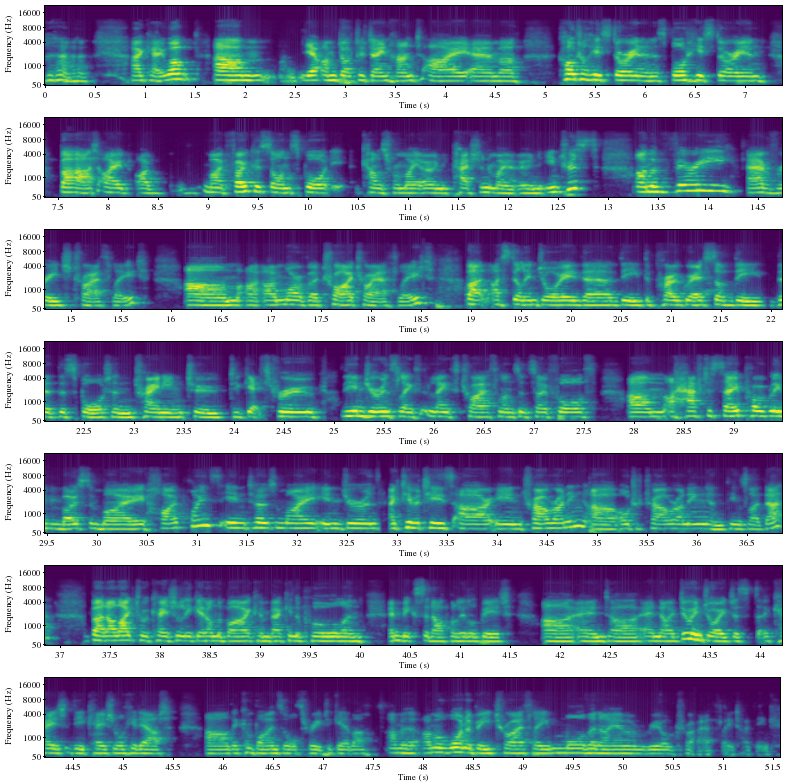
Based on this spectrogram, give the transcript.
okay, well, um, yeah, I'm Dr. Jane Hunt. I am a cultural historian and a sport historian, but I, I, my focus on sport comes from my own passion and my own interests. I'm a very average triathlete. Um, I, am more of a tri triathlete, but I still enjoy the, the, the progress of the, the, the, sport and training to, to get through the endurance length, length triathlons and so forth. Um, I have to say, probably most of my high points in terms of my endurance activities are in trail running, uh, ultra trail running, and things like that. But I like to occasionally get on the bike and back in the pool and, and mix it up a little bit. Uh, and, uh, and I do enjoy just occasion, the occasional hit out uh, that combines all three together. I'm a, I'm a wannabe triathlete more than I am a real triathlete, I think.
